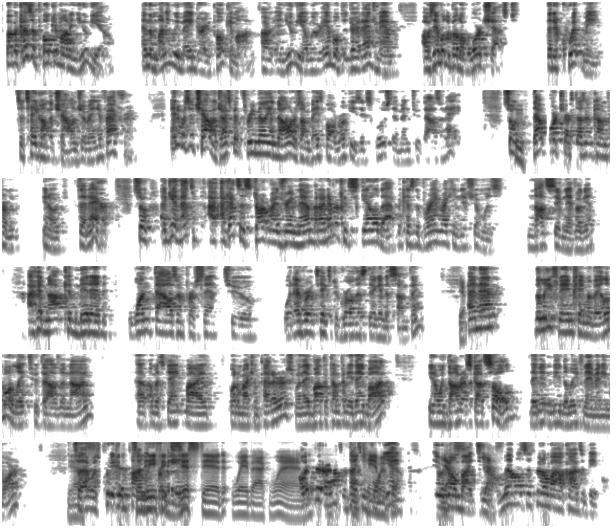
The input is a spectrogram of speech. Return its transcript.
But because of Pokemon and Yu-Gi-Oh, and the money we made during Pokemon uh, and Yu-Gi-Oh, we were able to during Edgeman, I was able to build a war chest that equipped me to take on the challenge of manufacturing. And it was a challenge. I spent $3 million on baseball rookies exclusive in 2008. So Hmm. that war chest doesn't come from, you know, thin air. So again, that's, I, I got to start my dream then, but I never could scale that because the brand recognition was not significant. I had not committed 1000% to whatever it takes to grow this thing into something. Yep. And then the Leaf name came available in late 2009, a, a mistake by one of my competitors when they bought the company they bought. You know, when Donruss got sold, they didn't need the Leaf name anymore. Yes. So that was pretty good so timing Leaf for me. existed way back when. Oh, it's been around since It came 1948. It was Yes, owned by General yes. Mills. It's been owned by all kinds of people.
